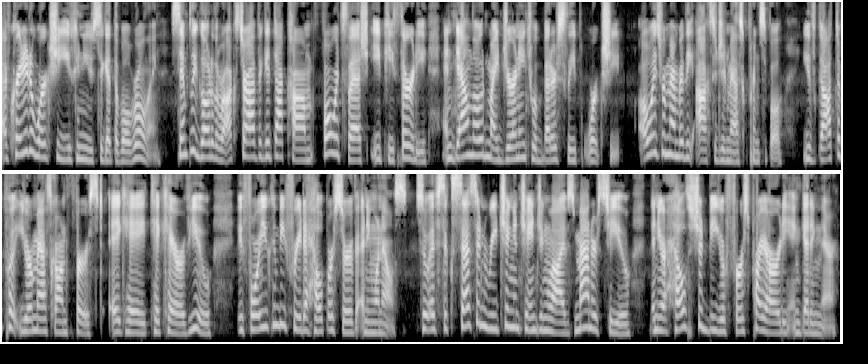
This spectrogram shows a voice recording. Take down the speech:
I've created a worksheet you can use to get the ball rolling. Simply go to therockstaradvocate.com forward slash EP30 and download my Journey to a Better Sleep worksheet. Always remember the oxygen mask principle. You've got to put your mask on first, aka take care of you, before you can be free to help or serve anyone else. So if success in reaching and changing lives matters to you, then your health should be your first priority in getting there.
